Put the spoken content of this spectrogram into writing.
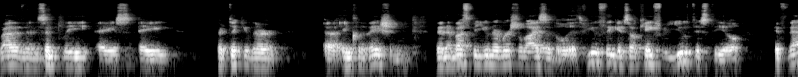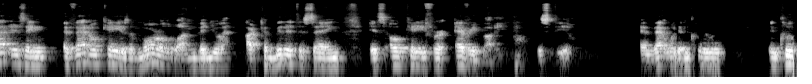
rather than simply a, a particular uh, inclination, then it must be universalizable. If you think it's okay for you to steal, if that is a if that okay is a moral one, then you are committed to saying it's okay for everybody to steal, and that would include include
